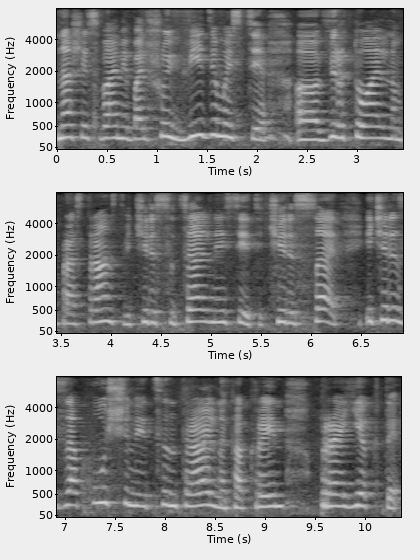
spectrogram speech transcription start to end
нашей с вами большой видимости э, в виртуальном пространстве через социальные сети, через сайт и через запущенные центрально Кокрейн проекты.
